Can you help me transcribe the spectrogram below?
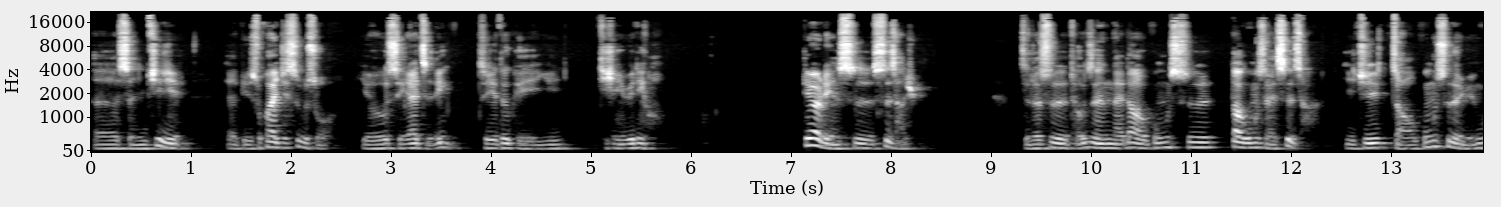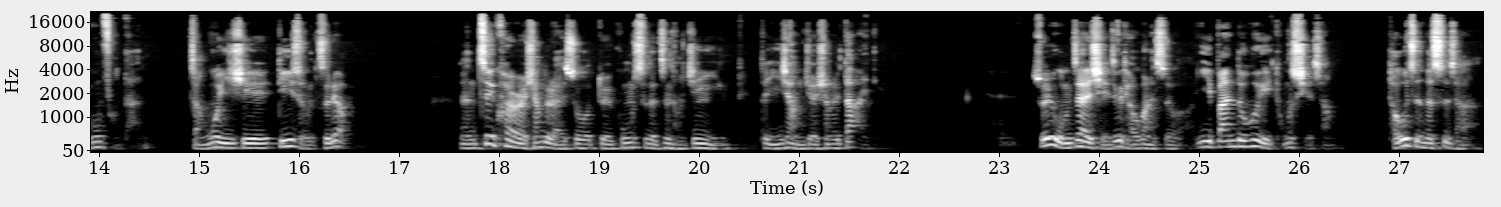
呃，审计，呃，比如说会计事务所由谁来指定，这些都可以提前约定好。第二点是视察权，指的是投资人来到公司，到公司来视察，以及找公司的员工访谈，掌握一些第一手的资料。嗯，这块儿相对来说对公司的正常经营的影响就要相对大一点。所以我们在写这个条款的时候啊，一般都会同时写上。投资人的视察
